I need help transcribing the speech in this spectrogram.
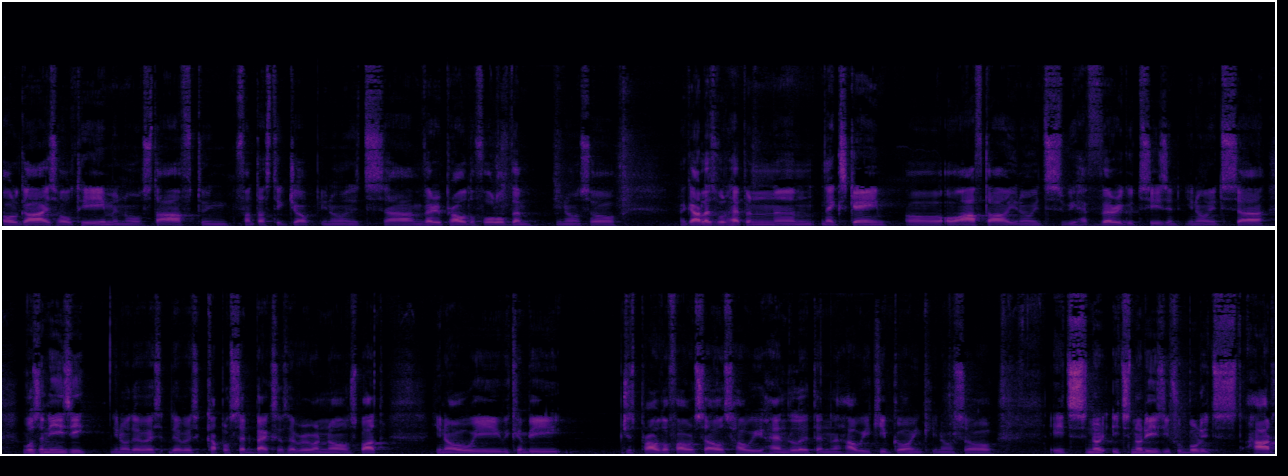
all guys, all team, and all staff doing fantastic job. You know, it's uh, I'm very proud of all of them. You know, so regardless what happen um, next game or, or after, you know, it's we have very good season. You know, it's uh, wasn't easy. You know, there was there was a couple of setbacks as everyone knows, but you know we we can be just proud of ourselves how we handle it and how we keep going. You know, so it's not it's not easy. Football it's hard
